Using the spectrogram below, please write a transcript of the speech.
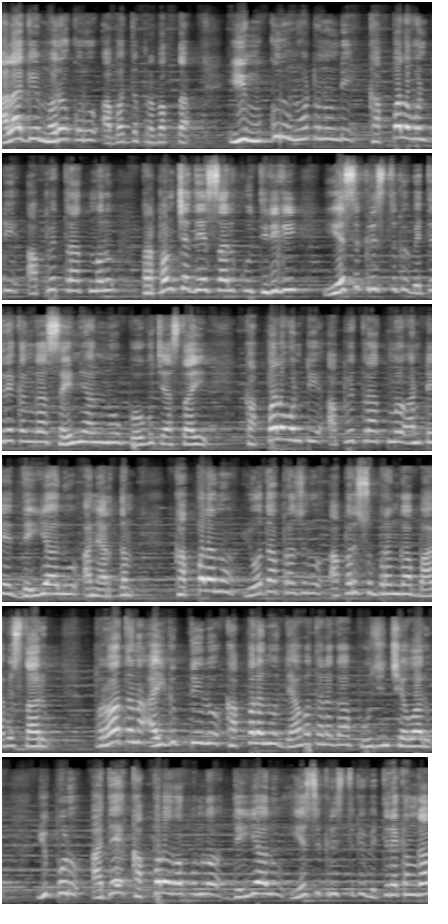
అలాగే మరొకరు అబద్ధ ప్రవక్త. ఈ ముగ్గురు నోట నుండి కప్పల వంటి అపవిత్రాత్మలు ప్రపంచ దేశాలకు తిరిగి యేసుక్రీస్తుకు వ్యతిరేకంగా సైన్యాలను పోగు చేస్తాయి. కప్పల వంటి అపవిత్రాత్మలు అంటే దెయ్యాలు అని అర్థం. కప్పలను యోధా ప్రజలు అపరిశుభ్రంగా భావిస్తారు. పురాతన ఐగుప్తీయులు కప్పలను దేవతలుగా పూజించేవారు. ఇప్పుడు అదే కప్పల రూపంలో దెయ్యాలు యేసుక్రీస్తుకి వ్యతిరేకంగా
